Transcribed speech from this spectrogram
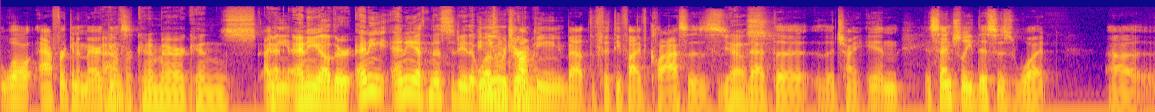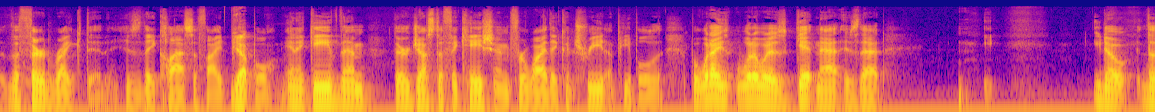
well, African Americans. African Americans. I mean- any other any any ethnicity that and you wasn't were German. talking about the 55 classes Yes. that the the China and essentially this is what uh, the Third Reich did is they classified Yep. people and it gave them their justification for why they could treat a people. But what I what I was getting at is that you know the,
